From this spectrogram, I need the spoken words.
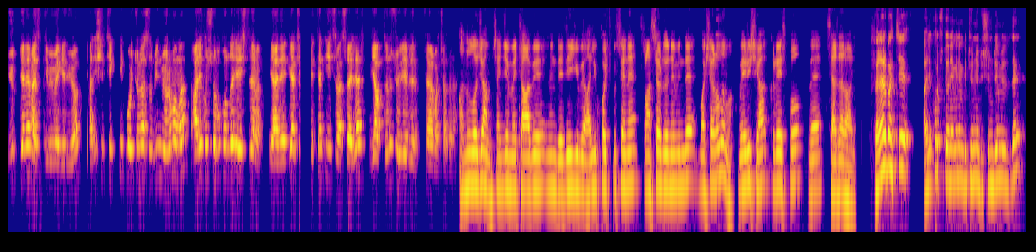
yüklenemez gibime geliyor. Hani işin teknik boyutu nasıl bilmiyorum ama Ali Koç'u da bu konuda eleştiremem. Yani gerçekten iyi transferler yaptığını söyleyebilirim Fenerbahçe adına. Anıl Hocam sence Mete abinin dediği gibi Ali Koç bu sene transfer döneminde başarılı mı? Berisha, Crespo ve Serdar hariç. Fenerbahçe Ali Koç döneminin bütününü düşündüğümüzde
